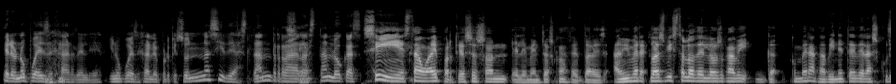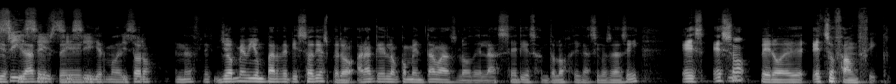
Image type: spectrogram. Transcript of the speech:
pero no puedes dejar de leer. Y no puedes dejar de leer porque son unas ideas tan raras, sí. tan locas. Sí, está guay porque esos son elementos conceptuales. A mí me... ¿Tú has visto lo de los gabi... ¿Cómo era? Gabinete de las Curiosidades sí, sí, de Guillermo del Toro en Netflix. Yo me vi un par de episodios, pero ahora que lo comentabas, lo de las series antológicas y cosas así, es eso, pero hecho fanfic.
